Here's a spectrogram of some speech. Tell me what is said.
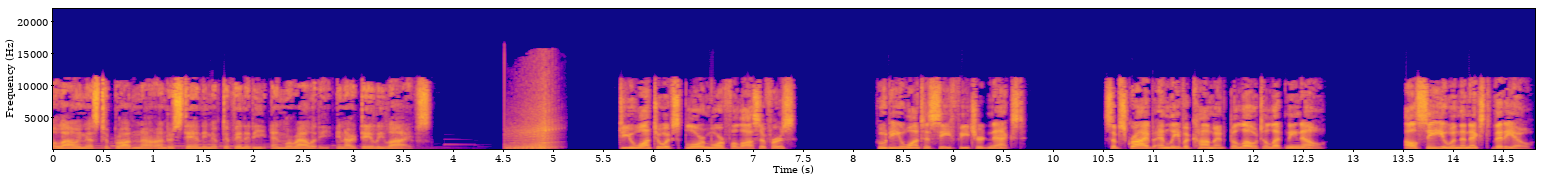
allowing us to broaden our understanding of divinity and morality in our daily lives. Do you want to explore more philosophers? Who do you want to see featured next? Subscribe and leave a comment below to let me know. I'll see you in the next video.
